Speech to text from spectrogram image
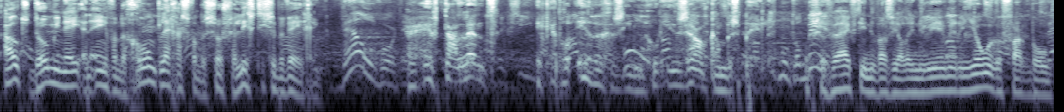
Oud-dominee en een van de grondleggers van de socialistische beweging. Hij heeft talent. Ik heb al eerder gezien hoe hij een zaal kan bespelen. Op zijn vijftiende was hij al in de weer met een jongerenvakbond.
